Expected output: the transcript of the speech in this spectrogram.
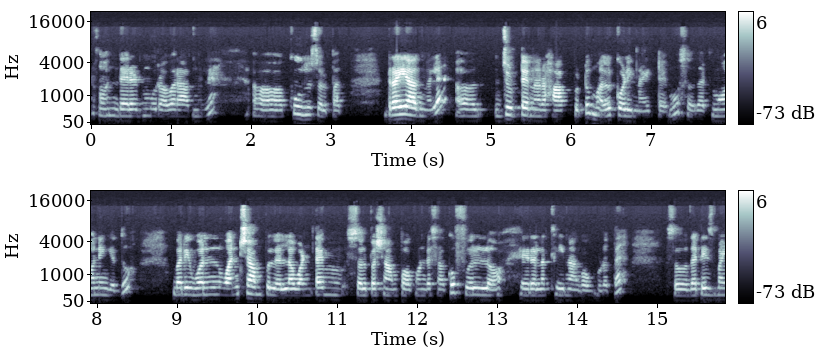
ಒಂದೆರಡು ಮೂರು ಅವರ್ ಆದಮೇಲೆ ಕೂದಲು ಸ್ವಲ್ಪ ಡ್ರೈ ಆದಮೇಲೆ ಜುಟ್ಟೇನಾರು ಹಾಕ್ಬಿಟ್ಟು ಮಲ್ಕೊಳ್ಳಿ night time so that morning ಎದ್ದು ಬರೀ ಒನ್ ಒನ್ ಶಾಂಪೂಲೆಲ್ಲ ಒನ್ ಟೈಮ್ ಸ್ವಲ್ಪ ಶಾಂಪು ಹಾಕೊಂಡ್ರೆ ಸಾಕು ಫುಲ್ ಹೇರ್ ಎಲ್ಲ ಕ್ಲೀನ್ ಆಗಿ ಹೋಗ್ಬಿಡುತ್ತೆ. So that is my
